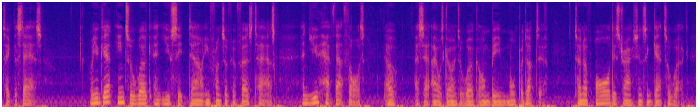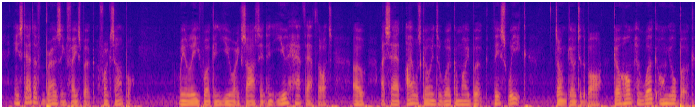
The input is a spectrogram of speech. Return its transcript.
take the stairs. When you get into work and you sit down in front of your first task, and you have that thought, Oh, I said I was going to work on being more productive. Turn off all distractions and get to work instead of browsing Facebook, for example. When you leave work and you are exhausted and you have that thought, oh, I said I was going to work on my book this week. Don't go to the bar, go home and work on your book.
